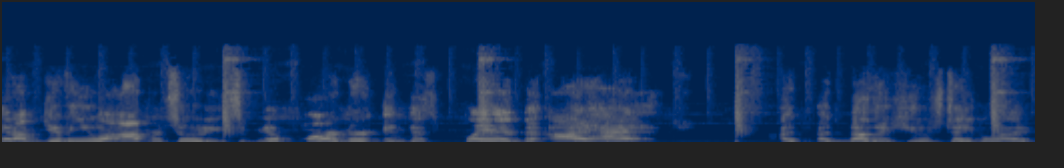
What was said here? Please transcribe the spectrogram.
And I'm giving you an opportunity to be a partner in this plan that I have. I, another huge takeaway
